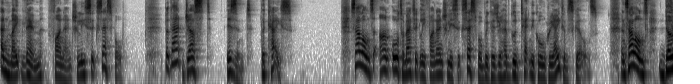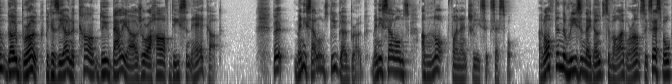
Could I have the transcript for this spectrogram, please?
and make them financially successful. But that just isn't the case. Salons aren't automatically financially successful because you have good technical and creative skills. And salons don't go broke because the owner can't do balayage or a half decent haircut. But many salons do go broke. Many salons are not financially successful. And often the reason they don't survive or aren't successful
